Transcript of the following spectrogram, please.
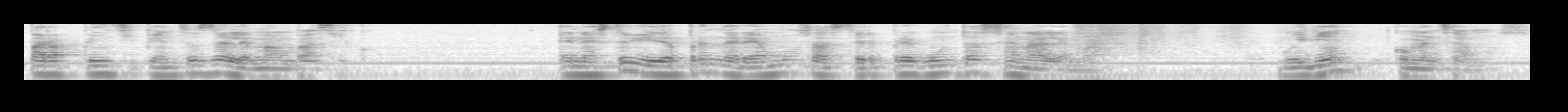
para principiantes de alemán básico. En este video aprenderemos a hacer preguntas en alemán. Muy bien, comencemos.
